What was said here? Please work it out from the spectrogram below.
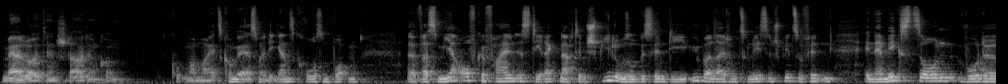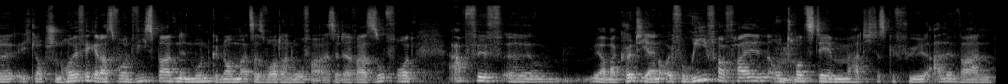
mehr Leute ins Stadion kommen. Gucken wir mal, jetzt kommen wir erstmal die ganz großen Bocken. Äh, was mir aufgefallen ist, direkt nach dem Spiel, um so ein bisschen die Überleitung zum nächsten Spiel zu finden, in der Mixed Zone wurde, ich glaube, schon häufiger das Wort Wiesbaden in den Mund genommen als das Wort Hannover. Also da war sofort Abpfiff, äh, ja, man könnte ja in Euphorie verfallen und mhm. trotzdem hatte ich das Gefühl, alle waren,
